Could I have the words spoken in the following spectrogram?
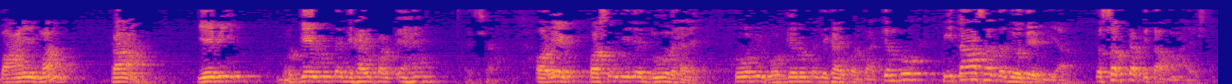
वाणी, मन, प्राण। ये भी भोग्य रूप में दिखाई पड़ते हैं। अच्छा। और एक पशु के लिए दूर है तो वो भी भोग्य रूप में दिखाई पड़ता है। किंतु पिता शब्द जो दे दिया तो सबका पिता होना है इसमें।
